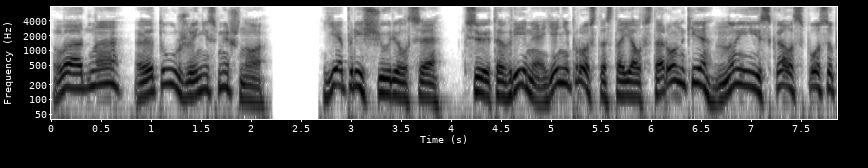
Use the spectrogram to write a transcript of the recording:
Ладно, это уже не смешно. Я прищурился. Все это время я не просто стоял в сторонке, но и искал способ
